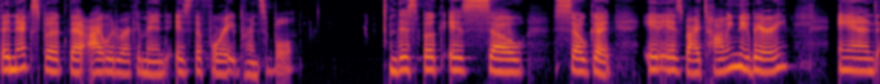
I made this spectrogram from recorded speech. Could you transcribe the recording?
The next book that I would recommend is The 4 8 Principle. This book is so, so good. It is by Tommy Newberry. And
